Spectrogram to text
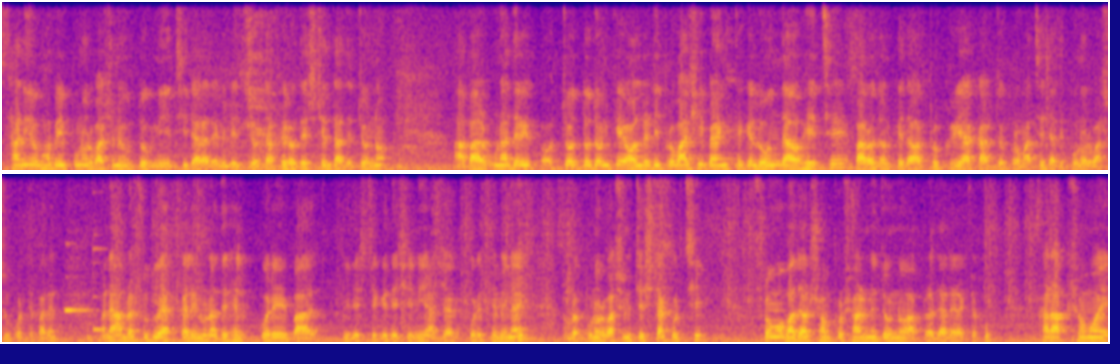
স্থানীয়ভাবে পুনর্বাসনের উদ্যোগ নিয়েছি, যারা রেমিডেন্স যোদ্ধা ফেরত এসছেন তাদের জন্য, আবার ওনাদের চোদ্দ জনকে অলরেডি প্রবাসী ব্যাংক থেকে লোন দেওয়া হয়েছে, বারো জনকে দেওয়ার প্রক্রিয়া কার্যক্রম আছে যাতে পুনর্বাসন করতে পারেন। মানে আমরা শুধু এককালীন ওনাদের হেল্প করে বা বিদেশ থেকে দেশে নিয়ে আসা করে থেমে নাই, আমরা পুনর্বাসনের চেষ্টা করছি। শ্রমবাজার সম্প্রসারণের জন্য আপনারা জানেন একটা খুব খারাপ সময়,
